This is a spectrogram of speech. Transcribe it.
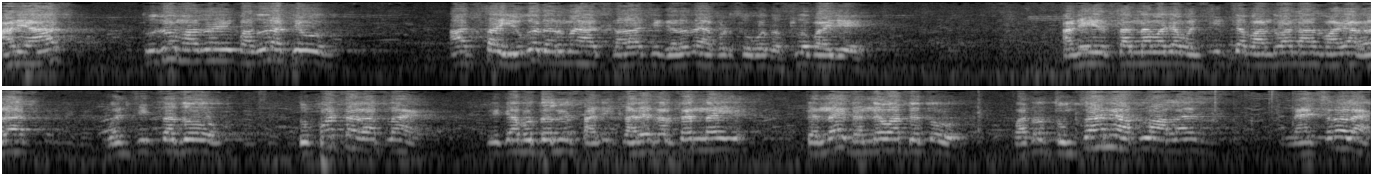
आणि आज तुझं माझं एक बाजूला ठेवून आजचा युग धर्म आहे आज काळाची गरज आहे. आपण सोबत असलं पाहिजे. आणि हे असताना माझ्या वंचितच्या बांधवांना आज माझ्या घरात वंचितचा जो दुपट्टा घातलाय त्याच्याबद्दल मी स्थानिक कार्यकर्त्यांनाही त्यांनाही धन्यवाद देतो. मात्र तुमचा आणि आपला आलाय नॅचरल आहे.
